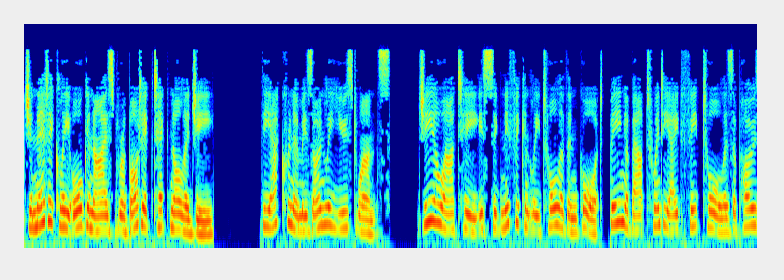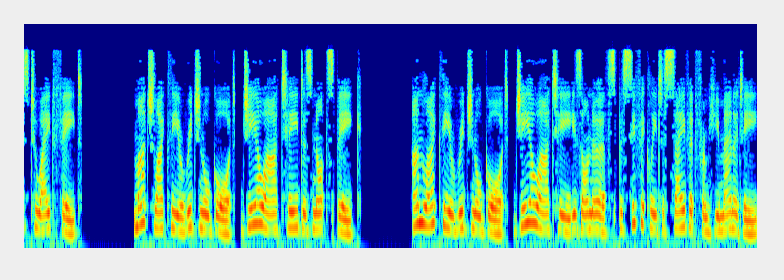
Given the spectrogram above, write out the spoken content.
Genetically Organized Robotic Technology. The acronym is only used once. GORT is significantly taller than Gort, being about 28 feet tall as opposed to 8 feet. Much like the original Gort, GORT does not speak. Unlike the original Gort, GORT is on Earth specifically to save it from humanity.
